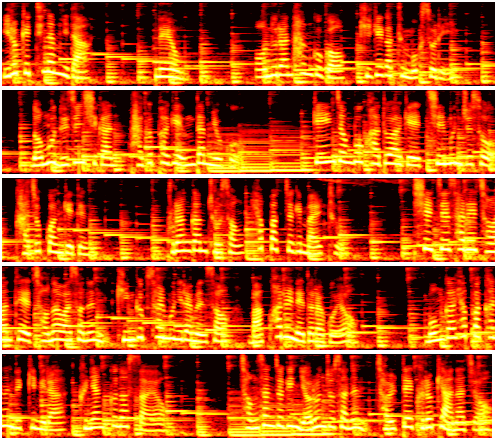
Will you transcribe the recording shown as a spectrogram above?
이렇게 티납니다. 내용. 어눌한 한국어, 기계 같은 목소리. 너무 늦은 시간 다급하게 응답 요구. 개인정보 과도하게 질문 주소, 가족관계 등. 불안감 조성, 협박적인 말투. 실제 사례 저한테 전화 와서는 긴급 설문이라면서 막 화를 내더라고요. 뭔가 협박하는 느낌이라 그냥 끊었어요. 정상적인 여론조사는 절대 그렇게 안 하죠.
